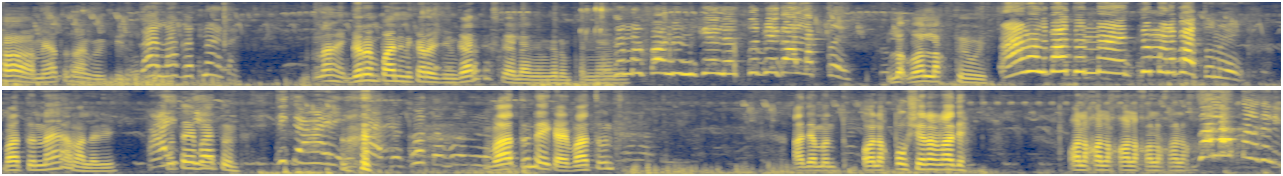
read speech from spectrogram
हा मी आता सांगू केली. नाही गरम पाणीने करायची गार कस काय लागेल गरम पाणी? लागतंय. आम्हाला बातून नाही आम्हाला बी. ठीक आहे बातून. बातून नाही काय बातून? आद्या म्हणतो ओला पावशे लागला आद्या. ओला ओला ओला ओला ओला चला आपल्याला घरी.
